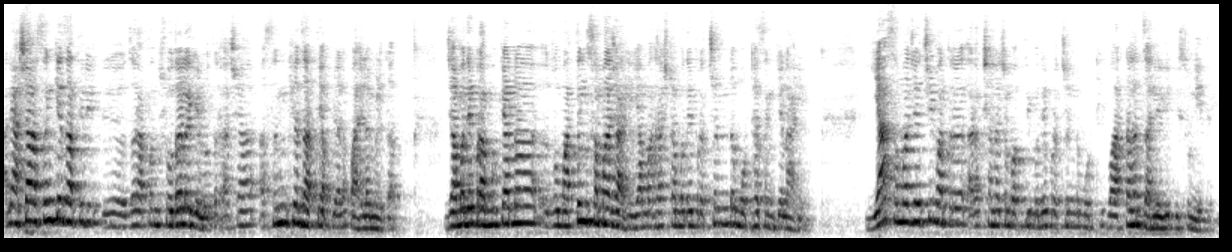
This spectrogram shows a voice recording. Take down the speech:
आणि अशा असंख्य जाती जर आपण शोधायला गेलो तर अशा असंख्य जाती आपल्याला पाहायला मिळतात. ज्यामध्ये प्रामुख्यानं जो मातंग समाज आहे या महाराष्ट्रामध्ये प्रचंड मोठ्या संख्येनं आहे. या समाजाची मात्र आरक्षणाच्या बाबतीमध्ये प्रचंड मोठी वाताहत झालेली दिसून येते.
